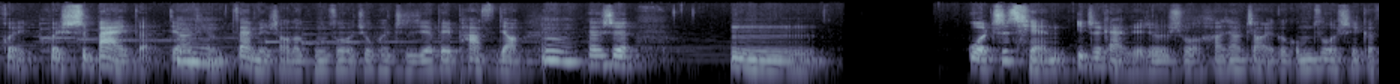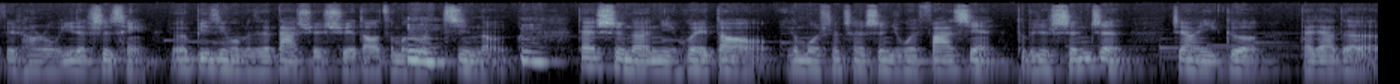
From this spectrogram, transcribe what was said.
会会失败的。第二天嗯再没找到工作就会直接被 pass 掉。嗯但是，嗯，我之前一直感觉就是说，好像找一个工作是一个非常容易的事情，因为毕竟我们在大学学到这么多嗯技能。嗯但是呢，你会到一个陌生城市，你就会发现，特别是深圳这样一个大家的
